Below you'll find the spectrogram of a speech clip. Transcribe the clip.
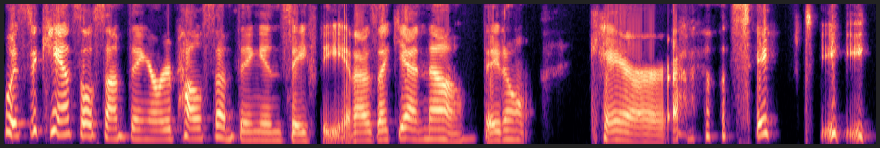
was to cancel something or repel something in safety. And I was like, yeah, no, they don't. care about safety.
